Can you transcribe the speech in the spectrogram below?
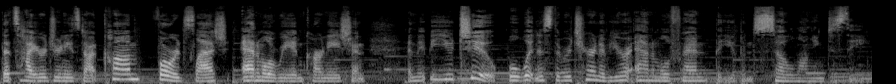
That's higherjourneys.com forward slash animal reincarnation. And maybe you too will witness the return of your animal friend that you've been so longing to see.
